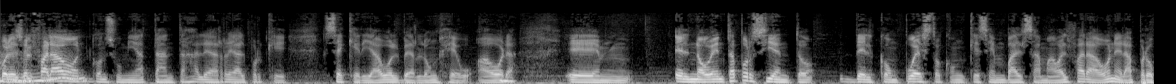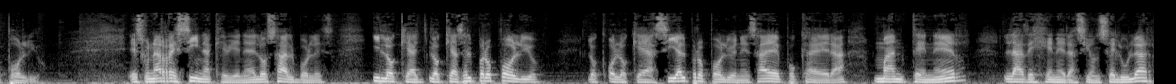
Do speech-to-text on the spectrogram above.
Por eso el Ah. faraón consumía tanta jalea real porque se quería volver longevo. Ahora, eh, el 90% del compuesto con que se embalsamaba el faraón era propóleo es una resina que viene de los árboles y lo que, lo que hace el propóleo, lo- o lo que hacía el propóleo en esa época era mantener la degeneración celular.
